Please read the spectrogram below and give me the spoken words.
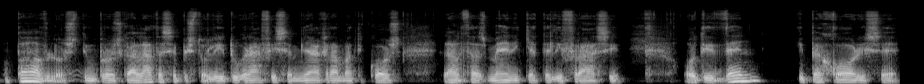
Ο Παύλος στην προς Γαλάτας επιστολή του γράφει σε μια γραμματικώς λανθασμένη και ατελή φράση ότι δεν υπεχώρησε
